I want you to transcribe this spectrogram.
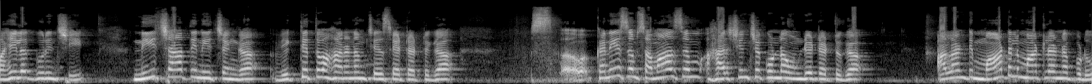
మహిళ గురించి నీచాతి నీచంగా వ్యక్తిత్వ హననం చేసేటట్టుగా కనీసం సమాజం హర్షించకుండా ఉండేటట్టుగా అలాంటి మాటలు మాట్లాడినప్పుడు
